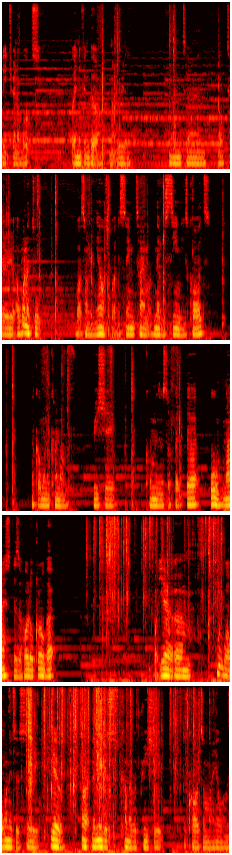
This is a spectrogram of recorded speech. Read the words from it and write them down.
late trainer box. But anything better, not really. Lanturn, Altaria. I want to talk about something else, but at the same time, I've never seen these cards. Like I want to kind of appreciate commons and stuff like that. Oh, nice. There's a Holo Crobat. But yeah, um, I think what I wanted to say. Yeah, alright, let me just kind of appreciate the cards on my own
